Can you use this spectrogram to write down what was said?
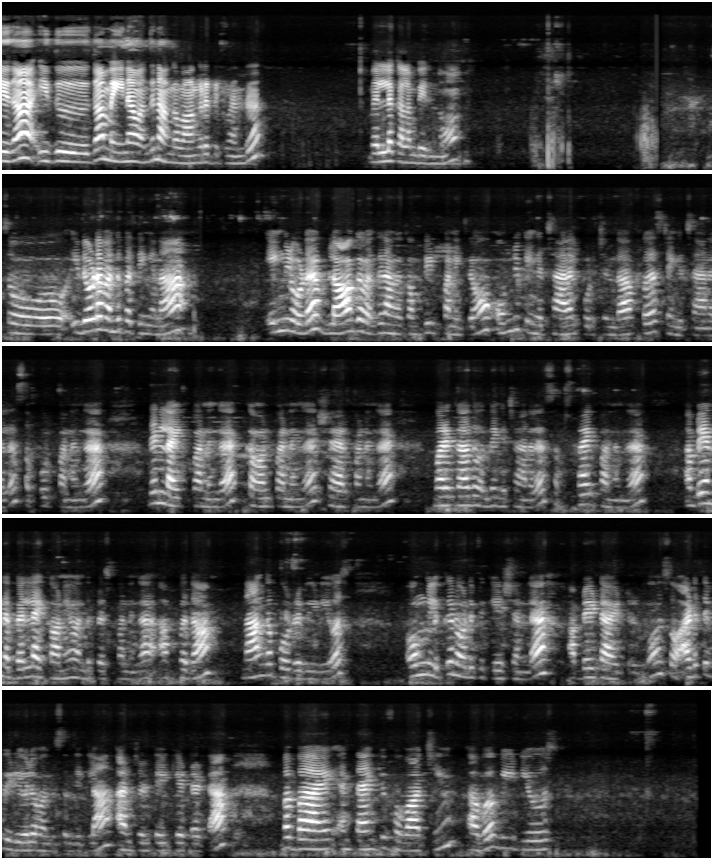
இதுதான் இது தான் மெயினாக வந்து நாங்கள் வாங்குறதுக்கு வந்து வெளில கிளம்பியிருந்தோம் ஸோ இதோட வந்து பார்த்திங்கன்னா எங்களோட விலாகை வந்து நாங்கள் கம்ப்ளீட் பண்ணிக்கிறோம். உங்களுக்கு எங்கள் சேனல் பிடிச்சிருந்தா ஃபர்ஸ்ட் எங்கள் சேனலை சப்போர்ட் பண்ணுங்கள் தென் லைக் பண்ணுங்கள் கமெண்ட் பண்ணுங்கள் ஷேர் பண்ணுங்கள் மறக்காத வந்து எங்கள் சேனலை சப்ஸ்கிரைப் பண்ணுங்கள் அப்படியே அந்த பெல் ஐக்கானையும் வந்து ப்ரெஸ் பண்ணுங்கள் அப்போ தான் நாங்கள் போடுற வீடியோஸ் உங்களுக்கு நோட்டிஃபிகேஷனில் அப்டேட் ஆகிட்டு இருக்கும் ஸோ அடுத்த வீடியோவில் வந்து சந்திக்கலாம். And take care bye and thank you for வாட்சிங் அவர் வீடியோஸ்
